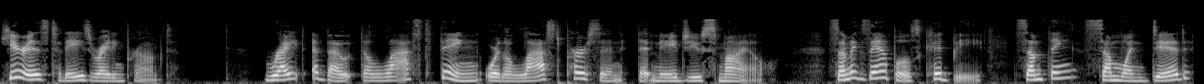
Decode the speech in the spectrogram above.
Here is today's writing prompt. Write about the last thing or the last person that made you smile. Some examples could be something someone did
